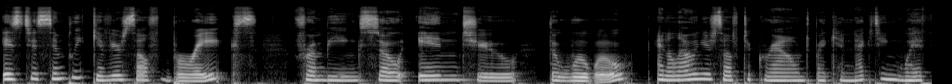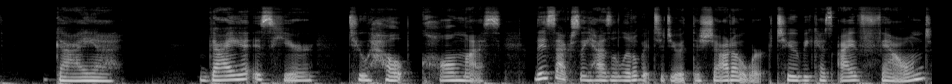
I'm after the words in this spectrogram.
is to simply give yourself breaks from being so into the woo woo and allowing yourself to ground by connecting with Gaia. Gaia is here to help calm us. This actually has a little bit to do with the shadow work too, because I've found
